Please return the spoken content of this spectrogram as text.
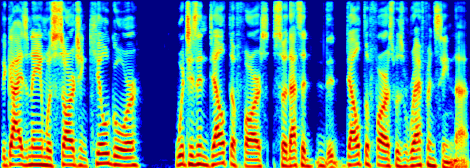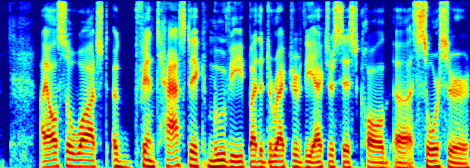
the guy's name was Sergeant Kilgore, which is in Delta Farce. So that's a Delta Farce was referencing that. I also watched a fantastic movie by the director of The Exorcist called uh, Sorcerer.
